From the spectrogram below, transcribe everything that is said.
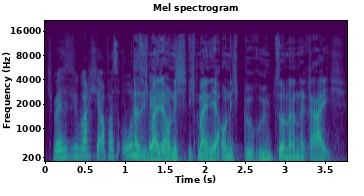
Ich meine, deswegen mache ich auch was ohne. Also ich meine ja auch nicht, ich meine ja auch nicht berühmt, sondern reich.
